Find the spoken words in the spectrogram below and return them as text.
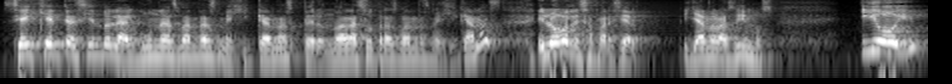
si hay gente haciéndole algunas bandas mexicanas, pero no a las otras bandas mexicanas, y luego desaparecieron y ya no las vimos. Y hoy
